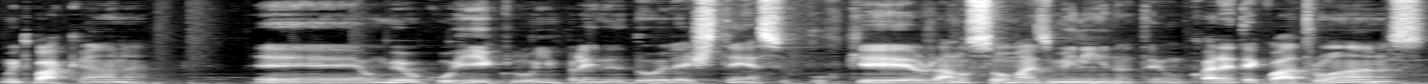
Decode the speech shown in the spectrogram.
muito bacana. É, o meu currículo empreendedor é extenso porque eu já não sou mais um menino, tenho 44 anos.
